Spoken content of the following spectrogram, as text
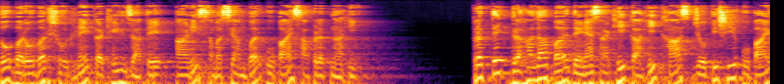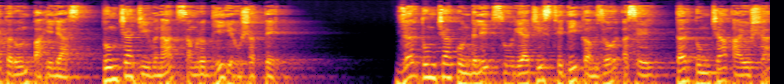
तो बरोबर शोधणे कठीण जाते आणि समस्यांवर उपाय सापडत नाही. प्रत्येक ग्रहाला बळ देण्यासाठी काही खास ज्योतिषी उपाय करून पाहिल्यास तुमच्या जीवनात समृद्धी येऊ शकते. जर तुमच्या कुंडलीत सूर्याची स्थिती कमजोर असेल तर तुमच्या आयुष्यात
